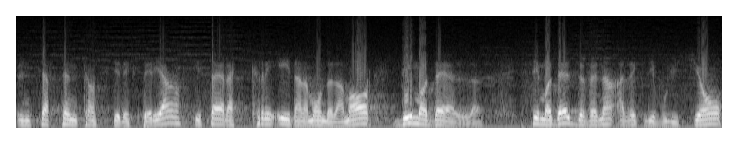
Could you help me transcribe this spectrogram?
une certaine quantité d'expérience qui sert à créer dans le monde de la mort des modèles. Ces modèles devenant avec l'évolution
